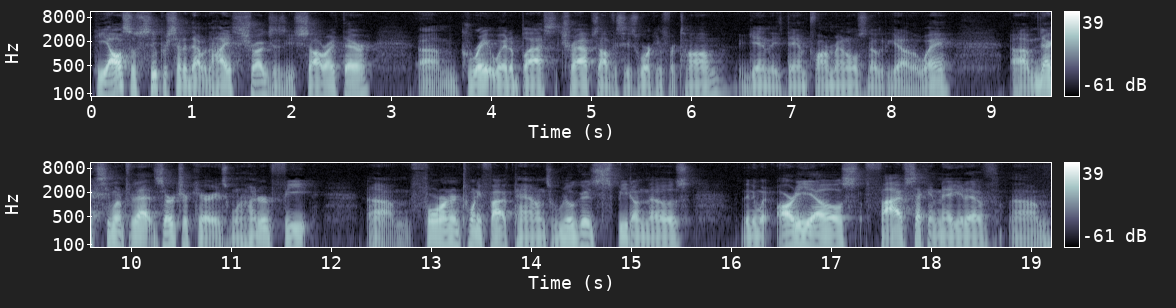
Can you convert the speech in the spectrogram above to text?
He also supersetted that with high shrugs, as you saw right there. Um, great way to blast the traps. Obviously, he's working for Tom. Again, these damn farm animals know to get out of the way. Um, next, he went for that Zercher carries, 100 feet, um, 425 pounds, real good speed on those. Then he went RDLs, five second negative. Um,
